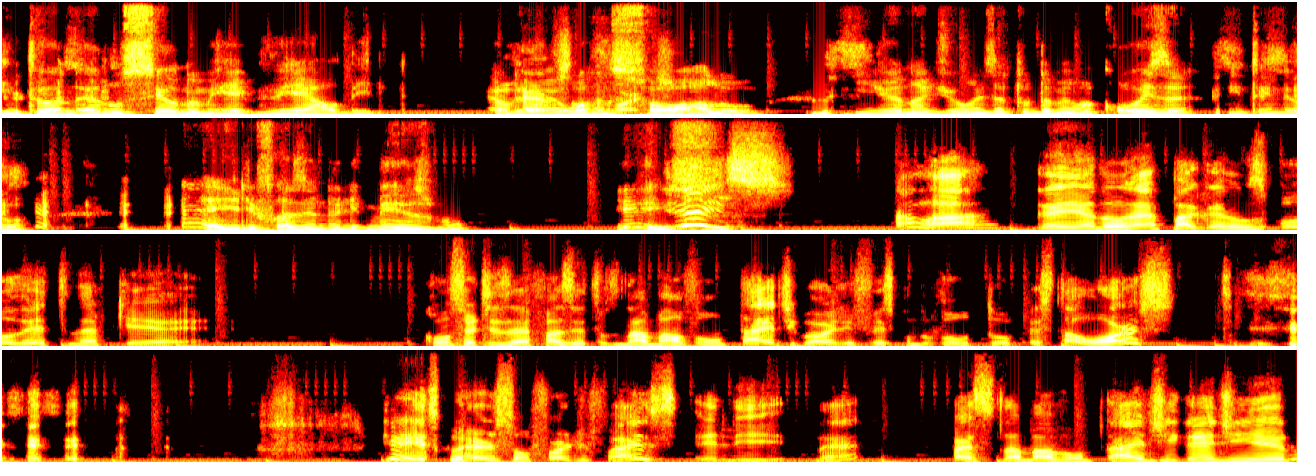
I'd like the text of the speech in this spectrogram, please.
Então eu- eu não sei o nome re- real dele. É o entendeu? Harrison Han Ford. Solo, Indiana Jones, é tudo a mesma coisa, entendeu? é ele fazendo ele mesmo. E é isso. É isso. Tá lá, ganhando, né? Pagando uns boletos, né? Porque com certeza vai fazer tudo na má vontade, igual ele fez quando voltou pra Star Wars. que é isso que o Harrison Ford faz. Ele, né? Faz tudo na má vontade e ganha dinheiro.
